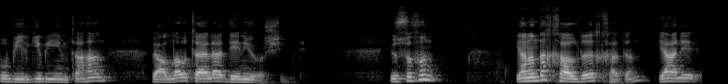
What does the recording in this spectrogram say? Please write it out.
bu bilgi bir imtihan ve Allahu Teala deniyor şimdi. Yusuf'un yanında kaldığı kadın yani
